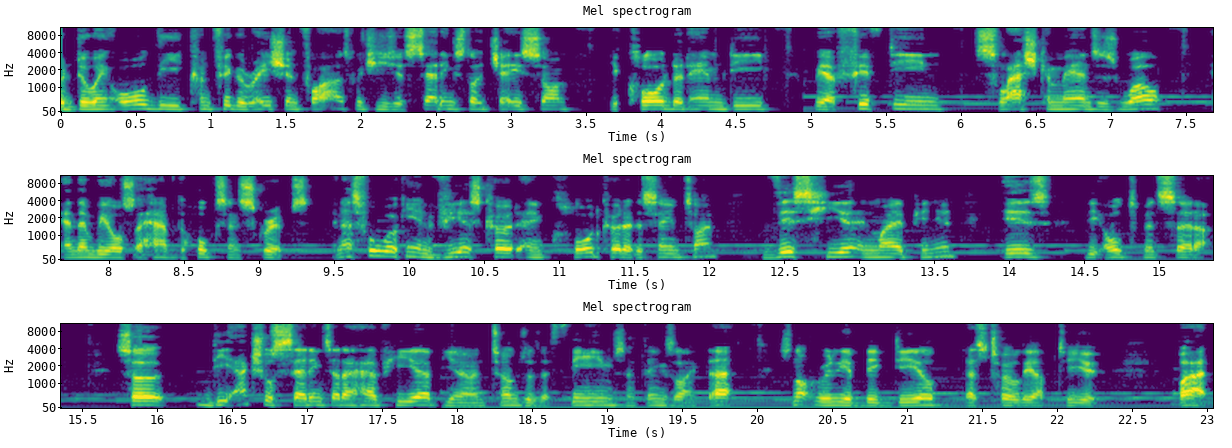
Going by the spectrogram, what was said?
We're doing all the configuration files, which is your settings.json, your claude.md. We have 15 slash commands as well. And then we also have the hooks and scripts. And as for working in VS Code and Claude Code at the same time, this here, in my opinion, is the ultimate setup. So the actual settings that I have here, you know, in terms of the themes and things like that, it's not really a big deal. That's totally up to you. But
